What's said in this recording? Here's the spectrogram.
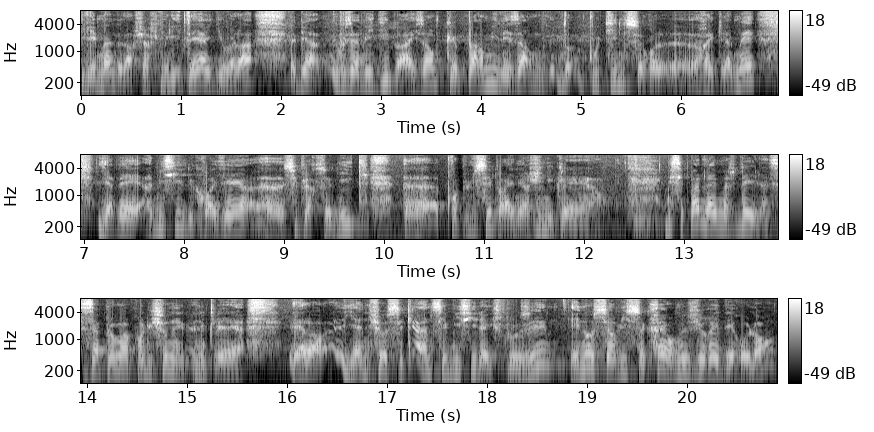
il émane de la recherche militaire. Il dit, voilà, eh bien, vous avez dit, par exemple, que parmi les armes dont Poutine se réclamait, il y avait un missile de croisière supersonique euh, propulsé par énergie nucléaire. Mais ce n'est pas de la MHD, c'est simplement la production nucléaire. Et alors, il y a une chose, c'est qu'un de ces missiles a explosé, et nos services secrets ont mesuré des relents,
